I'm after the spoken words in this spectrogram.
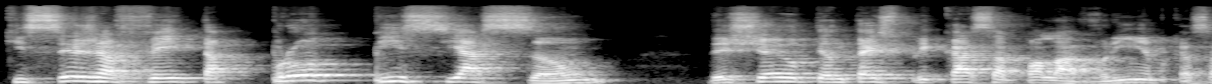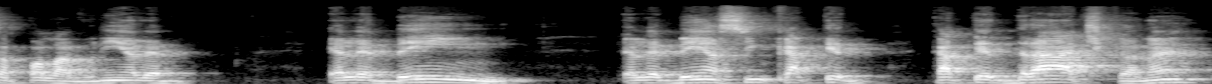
que seja feita propiciação. Deixa eu tentar explicar essa palavrinha, porque essa palavrinha ela é, ela é bem, ela é bem assim catedrática, né?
